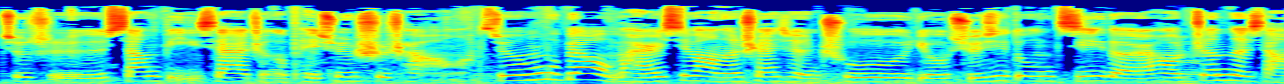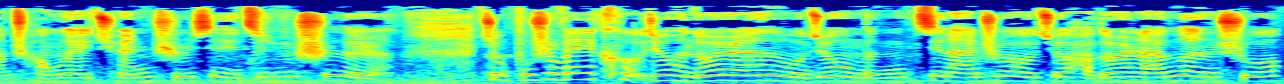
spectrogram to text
就是相比一下整个培训市场，就目标我们还是希望能筛选出有学习动机的，然后真的想成为全职心理咨询师的人，就不是微课。就很多人，我觉得我们进来之后，就好多人来问说。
